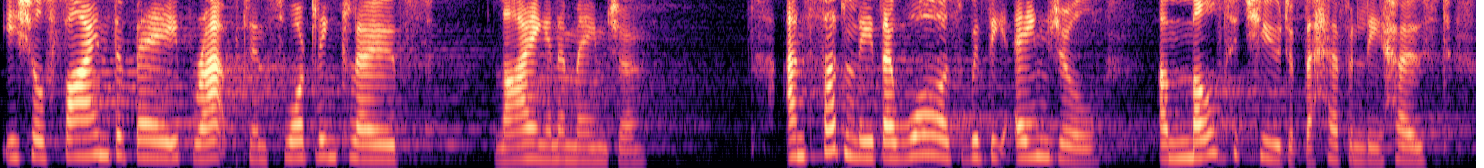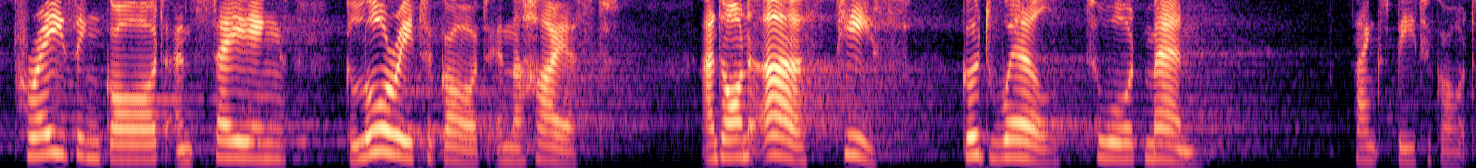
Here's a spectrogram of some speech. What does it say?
Ye shall find the babe wrapped in swaddling clothes, lying in a manger. And suddenly there was with the angel a multitude of the heavenly host, praising God and saying, Glory to God in the highest and on earth peace, goodwill toward men. Thanks be to God.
